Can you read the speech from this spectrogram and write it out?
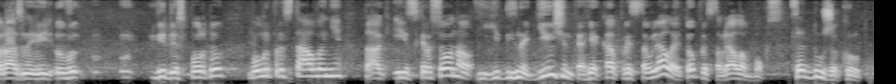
різні види спорту були представлені. Так, і з Херсона єдина дівчинка, яка представляла, і то представляла бокс. Це дуже круто.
